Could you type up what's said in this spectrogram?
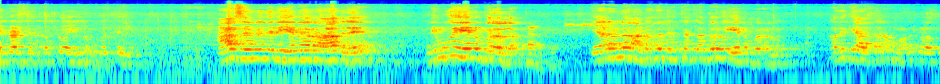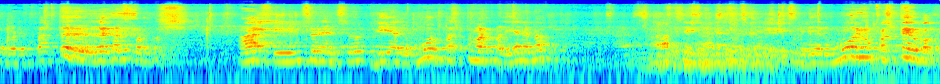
ರೆಕಾರ್ಡ್ಸ್ ಸಿಕ್ಕೋ ಇಲ್ಲ ಗೊತ್ತಿಲ್ಲ. ಆ ಸಮಯದಲ್ಲಿ ಏನಾರು ಆದ್ರೆ ನಿಮಗೂ ಏನು ಬರಲ್ಲ. ಯಾರನ್ನ ಆಟೋದಲ್ಲಿ ಇರ್ತಕ್ಕಂಥವ್ರು ಏನು ಬರಲ್ಲ. ಅದಕ್ಕೆ ಆ ಥರ ಮಾಡ್ಕೊಳಕ್ ಹೋಗ್ಬೇಡಿ ಫಸ್ಟ್ ರೆಕಾರ್ಡ್ಸ್ ಮಾಡ್ಕೊಳ್ಳಿ R C insurance D L ಮೂರು ಫಸ್ಟ್ ಮಾಡ್ಕೊಳ್ಳಿ. ಏನೇನೋ ಮೂರು ಫಸ್ಟ್ ಇರ್ಬೇಕು.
